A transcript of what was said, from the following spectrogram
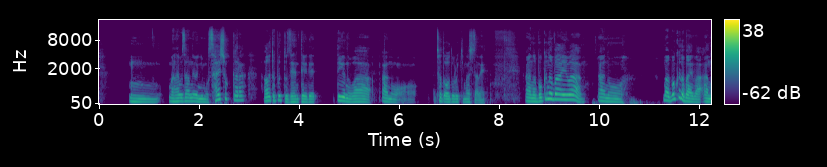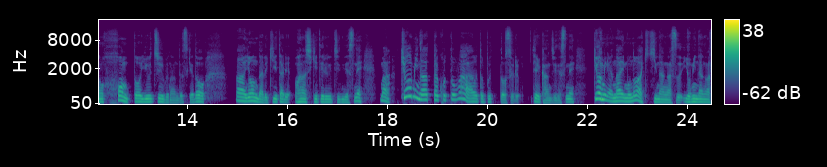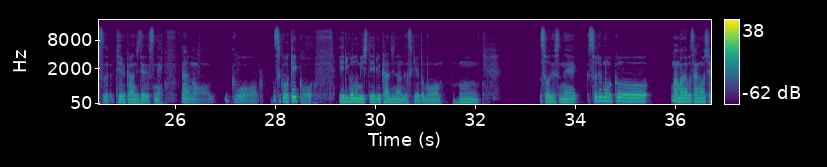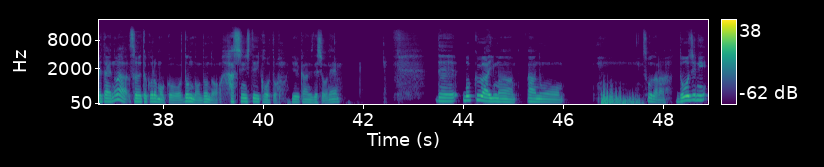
うん学さんのようにもう最初からアウトプット前提でっていうのはあのちょっと驚きましたね。あの僕の場合はあのまあ僕の場合はあの本と YouTube なんですけどあ読んだり聞いたりお話聞いてるうちにですね、まあ、興味のあったことはアウトプットするっていう感じですね。興味がないものは聞き流す、読み流すっていう感じでですね、あの、こう、そこを結構襟好みしている感じなんですけれども、うん、そうですね、それもこう、まあ、学さんがおっしゃりたいのは、そういうところもこう、どんどんどんどん発信していこうという感じでしょうね。で、僕は今、あの、そうだな、同時に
